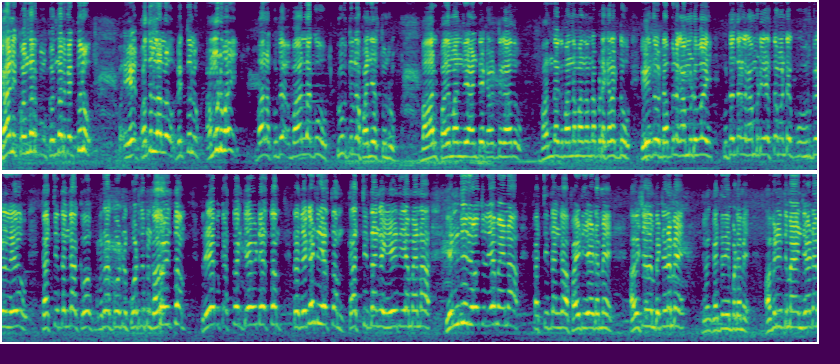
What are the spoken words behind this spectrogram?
కానీ కొందరు కొందరు వ్యక్తులు పదులలో వ్యక్తులు అమ్ముడు పోయి వాళ్ళ కుద వాళ్ళకు ప్రూఫ్తులుగా పనిచేస్తుండ్రు. వాళ్ళు పది మంది అంటే కరెక్ట్ కాదు. వందకు వంద మంది అన్నప్పుడే కరెక్ట్. ఏదో డబ్బులకు అమ్ముడు పోయి కుటుంబాలకు అమ్ముడు చేస్తామంటే ఊరుకునే లేదు. ఖచ్చితంగా కో- ప్రజా కోర్టును గౌరవిస్తాం. రేపు ఖచ్చితంగా కేవిట్ చేస్తాం చేస్తాం. ఖచ్చితంగా ఏది ఏమైనా ఎన్ని రోజులు ఏమైనా ఖచ్చితంగా ఫైట్ చేయడమే అవిశ్వాసం పెట్టడమే గద్దె దింపడమే అవినీతిమయం చేయడం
